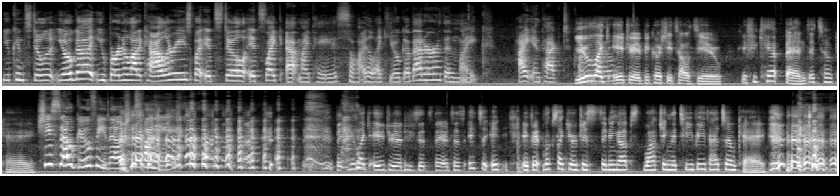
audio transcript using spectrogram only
You can still yoga, you burn a lot of calories, but it's still it's like at my pace. So I like yoga better than like high impact. you like cardio. Adriene because she tells you if you can't bend, it's okay. She's so goofy though. She's funny. but you like Adriene who sits there and says, "It's a, it. If it looks like you're just sitting up watching the TV, that's okay."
